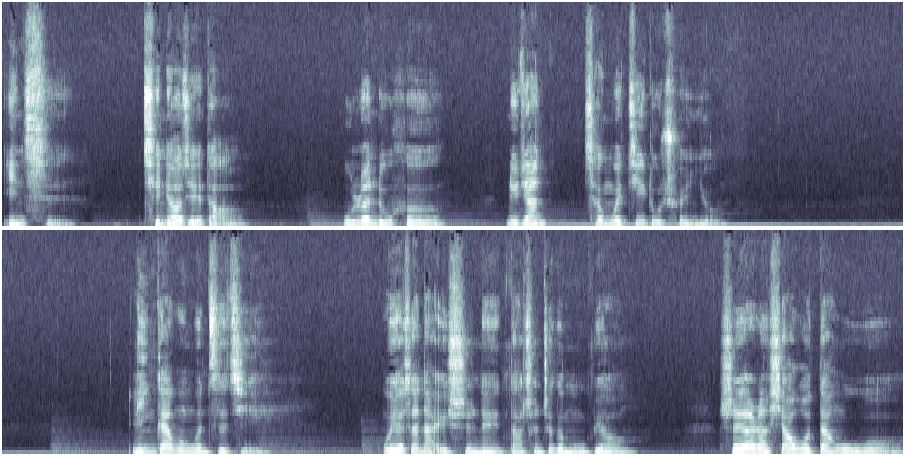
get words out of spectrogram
因此，请了解到，无论如何，你将成为基督存有。你应该问问自己：我要在哪一世内达成这个目标？是要让小我耽误我，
